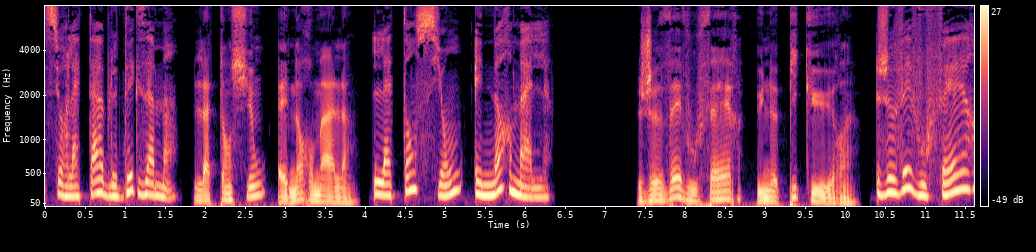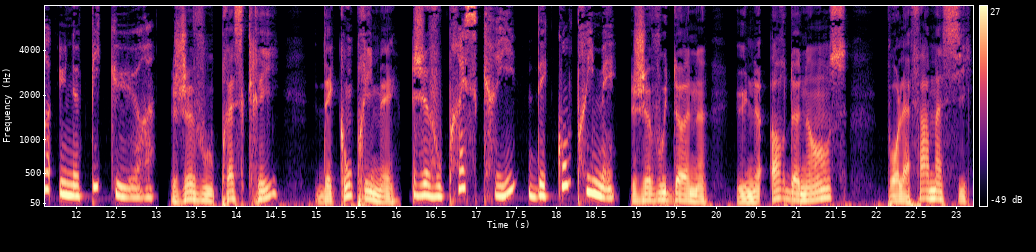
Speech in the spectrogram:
sur la table d'examen. La tension est normale. La tension est normale. Je vais vous faire une piqûre. Je vais vous faire une piqûre. Je vous prescris des comprimés. Je vous prescris des comprimés. Je vous donne une ordonnance pour la pharmacie.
